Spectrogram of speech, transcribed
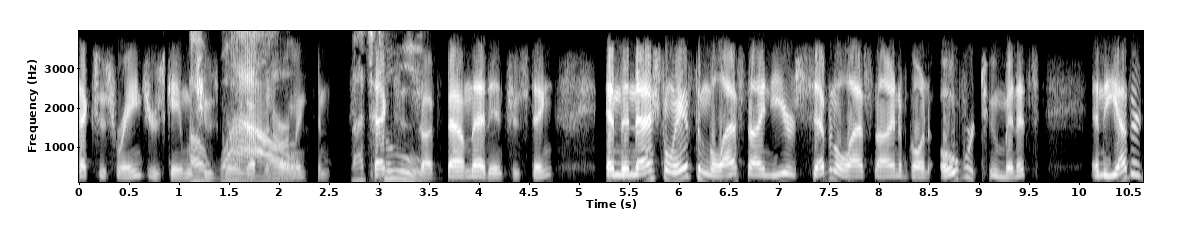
Texas Rangers game when Oh, she was growing up in. Arlington, That's Texas. cool. I found that interesting. And the national anthem, the last nine years, seven of the last nine have gone over two minutes, and the other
